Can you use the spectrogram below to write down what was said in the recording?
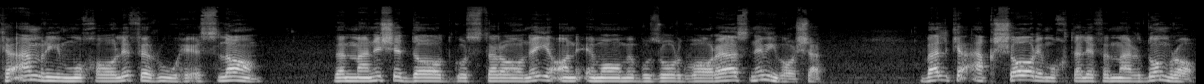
که امری مخالف روح اسلام و منش دادگسترانه آن امام بزرگوار است نمی باشد بلکه اقشار مختلف مردم را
